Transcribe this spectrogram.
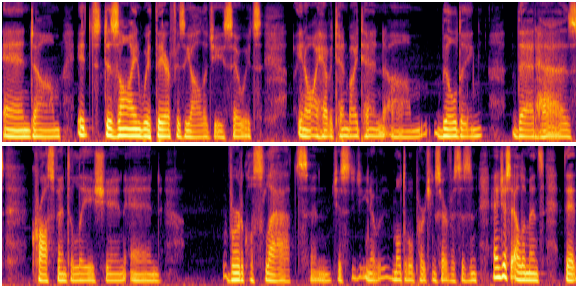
and um, it's designed with their physiology. So it's, you know, I have a ten by ten um, building that has cross ventilation and vertical slats and just you know multiple perching surfaces and, and just elements that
